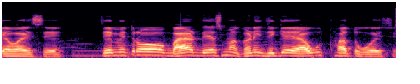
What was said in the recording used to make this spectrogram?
કહેવાય છે. જે મિત્રો બહાર દેશમાં ઘણી જગ્યાએ આવું થતું હોય છે.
